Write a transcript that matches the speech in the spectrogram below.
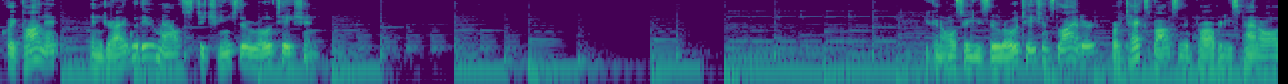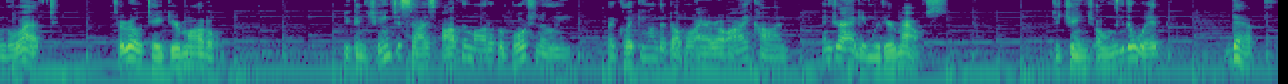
Click on it and drag with your mouse to change the rotation. You can also use the rotation slider or text box in the properties panel on the left to rotate your model. You can change the size of the model proportionally by clicking on the double arrow icon and dragging with your mouse. To change only the width, depth,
